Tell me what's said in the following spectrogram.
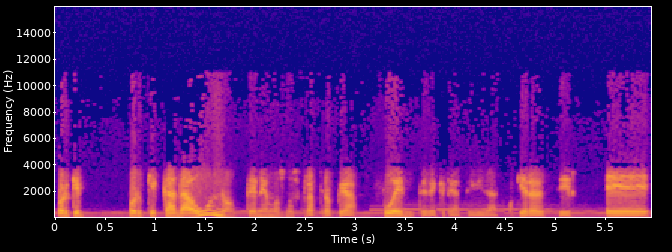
porque, porque cada uno tenemos nuestra propia fuente de creatividad. Quiero decir, eh,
